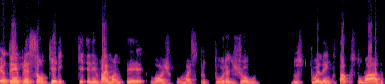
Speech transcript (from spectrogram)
eu tenho a impressão que ele, que ele vai manter, lógico, uma estrutura de jogo do, que o elenco está acostumado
